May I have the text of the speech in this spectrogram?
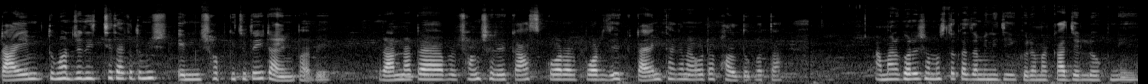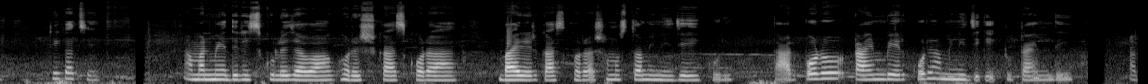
টাইম তোমার যদি ইচ্ছে থাকে তুমি এমনি সব কিছুতেই টাইম পাবে। রান্নাটা, সংসারের কাজ করার পর যে টাইম থাকে না, ওটা ফালতু কথা। আমার ঘরে সমস্ত কাজ আমি নিজেই করি, আমার কাজের লোক নেই, ঠিক আছে? আমার মেয়েদের স্কুলে যাওয়া, ঘরের কাজ করা, বাইরের কাজ করা, সমস্ত আমি নিজেই করি। তারপরও টাইম বের করে আমি নিজেকে একটু টাইম দিই। আর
